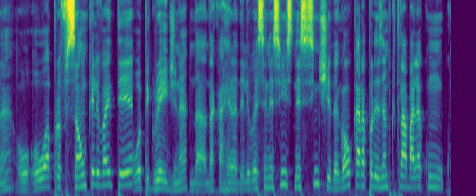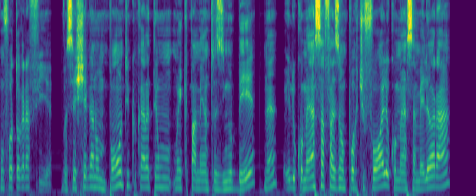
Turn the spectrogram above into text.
né? Ou, ou, a profissão que ele vai ter, o upgrade, né? Da, da carreira dele vai ser nesse, nesse sentido. É igual o cara, por exemplo, que trabalha com, com fotografia. Você chega num ponto em que o cara tem um, um equipamentozinho B, né? Ele começa a fazer um portfólio, começa a melhorar,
